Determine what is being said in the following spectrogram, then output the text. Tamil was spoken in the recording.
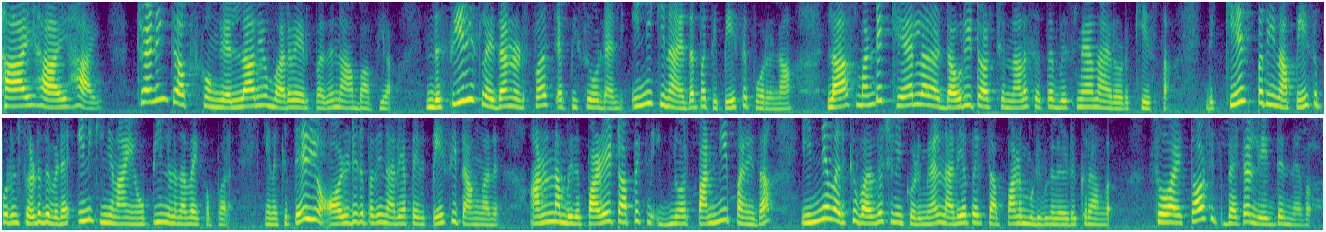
ஹாய் ஹாய் ஹாய் ட்ரெண்டிங் டாக்ஸ்க்கு உங்கள் எல்லாரையும் வரவேற்பது நான் பவ்யா. இந்த சீரீஸில் இதான் என்னோடய ஃபர்ஸ்ட் எபிசோட் அண்ட் இன்னைக்கு நான் எதை பற்றி பேச போகிறேன்னா லாஸ்ட் மண்டே கேரளாவில் டவுரி டார்ச்சர்னால செத்த விஸ்மயா நாயரோட கேஸ் தான். இந்த கேஸ் பற்றி நான் பேச போகிறேன்னு சொல்கிறத விட இன்றைக்கி இங்கே நான் என் ஒப்பீனியன் தான் வைக்க போகிறேன் எனக்கு தெரியும் ஆல்ரெடி இதை பற்றி நிறையா பேர் பேசிட்டாங்கன்னு. ஆனால் நம்ம இதை பழைய டாபிக் இக்னோர் பண்ணி பண்ணி தான் இன்ன வரைக்கும் வரதட்சணை கொடுமையால் நிறைய பேர் தப்பான முடிவுகள் எடுக்கிறாங்க. So I thought it's better late than never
